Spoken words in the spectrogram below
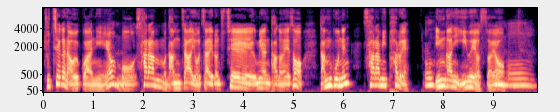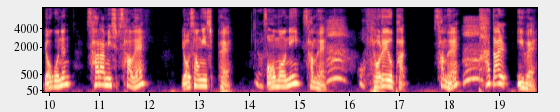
주체가 나올 거 아니에요. 음. 뭐 사람, 뭐 남자, 여자 이런 주체에 의미한 단어에서 남고는 사람이 8회, 어. 인간이 2회였어요. 음. 어. 여고는 사람이 14회, 여성이 10회, 여성. 어머니 3회, 어. 결의의 밭 3회, 딸 2회.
